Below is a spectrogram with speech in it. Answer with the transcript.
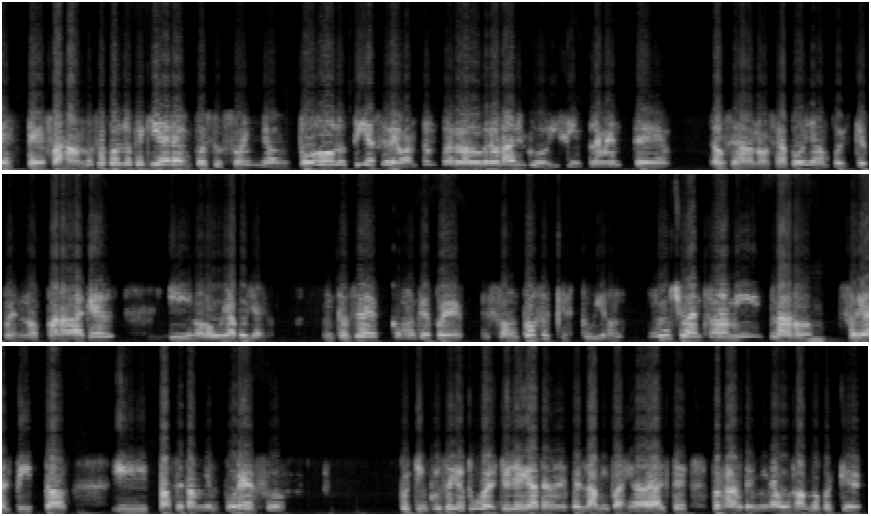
este, fajándose por lo que quieren, por sus sueños, todos los días se levantan para lograr algo y simplemente, o sea, no se apoyan porque pues no es para nada aquel y no lo voy a apoyar. Entonces, como que pues son cosas que estuvieron mucho dentro de mí, claro, soy artista y pasé también por eso, porque incluso yo tuve, yo llegué a tener, ¿verdad?, mi página de arte, pero la terminé borrando porque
